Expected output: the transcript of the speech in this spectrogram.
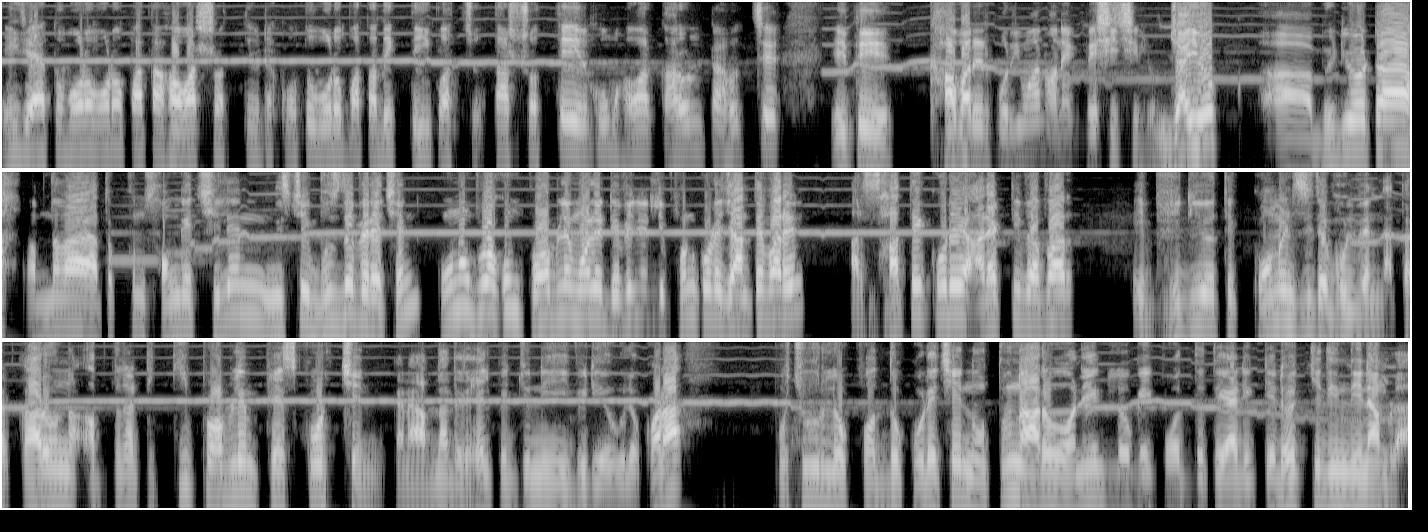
এই যে এত বড় বড় পাতা হওয়ার সত্ত্বেও, এটা কত বড় পাতা দেখতেই পাচ্ছ? তার সত্ত্বে এরকম হওয়ার কারণটা হচ্ছে, এতে খাবারের পরিমাণ অনেক বেশি ছিল। যাই হোক ভিডিওটা আপনারা এতক্ষণ সঙ্গে ছিলেন, নিশ্চয়ই বুঝতে পেরেছেন। কোনো রকম প্রবলেম হলে ডেফিনেটলি ফোন করে জানতে পারেন। আর সাথে করে আরেকটি ব্যাপার, এই ভিডিওতে কমেন্টস দিতে ভুলবেন না। তার কারণ আপনারা ঠিক কি প্রবলেম ফেস করছেন, কেন আপনাদের হেল্পের জন্য এই ভিডিওগুলো করা। প্রচুর লোক পদ্ম করেছে, নতুন আরও অনেক লোক এই পদ্মতে অ্যাডিক্টেড হচ্ছে দিন দিন আমরা।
